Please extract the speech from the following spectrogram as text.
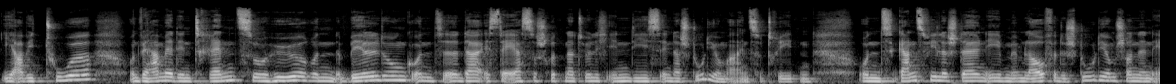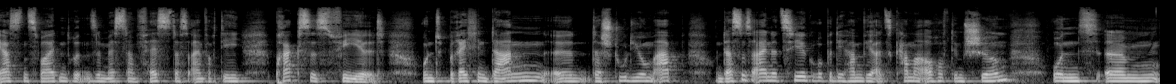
ihr Abitur und wir haben ja den Trend zur höheren Bildung und äh, da ist der erste Schritt natürlich in dies, in das Studium einzutreten. Und ganz viele stellen eben im Laufe des Studiums schon den ersten, zweiten, dritten Semestern fest, dass einfach die Praxis fehlt und brechen dann äh, das Studium ab. Und das ist eine Zielgruppe, die haben wir als Kammer auch auf dem Schirm und ähm,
